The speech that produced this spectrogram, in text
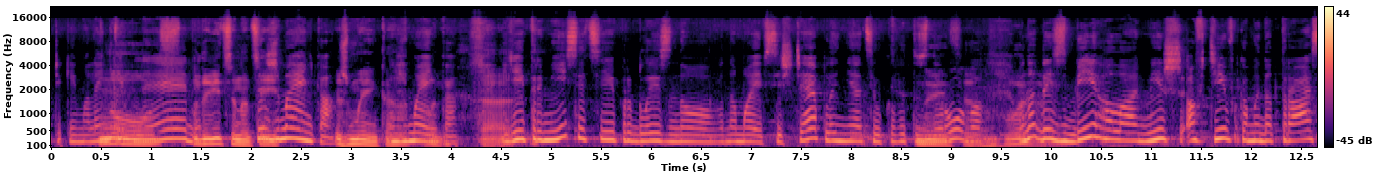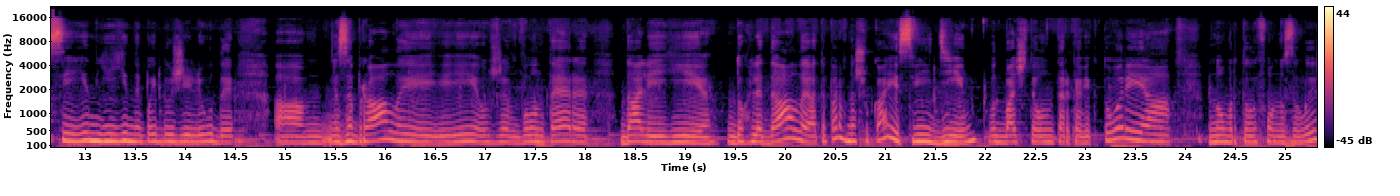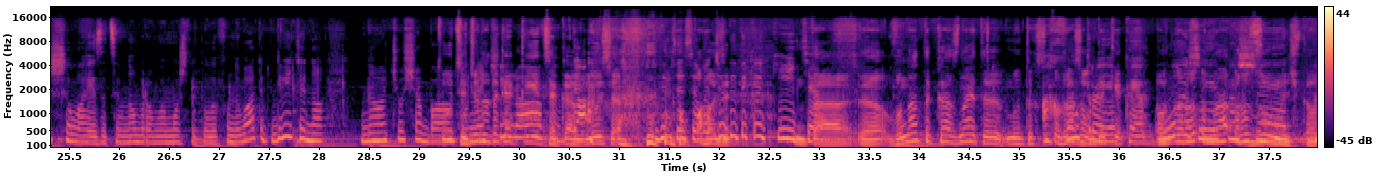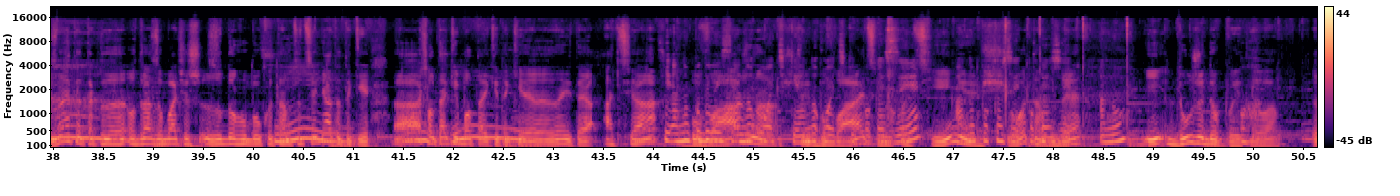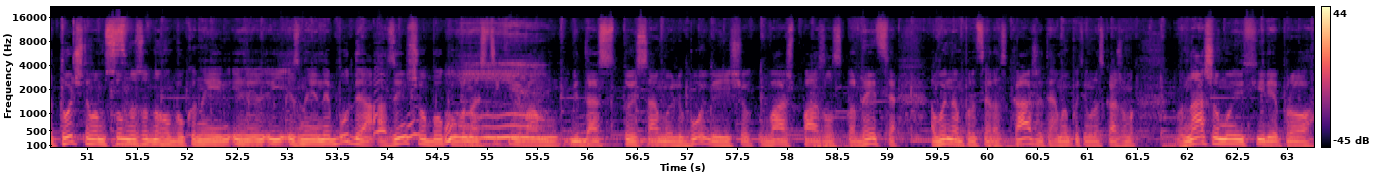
Такий маленький Ну, пледик. подивіться на Це цей жменька. Жменька. Жменька. От, е, Їй три місяці приблизно. Вона має всі щеплення, цілковито Дивіться, здорова. Вона десь бігала між автівками на трасі. Її, небайдужі люди а, забрали, і вже волонтери далі її доглядали. А тепер вона шукає свій дім. От бачите, волонтерка Вікторія номер телефону залишила, і за цим номером ви можете телефонувати. Подивіться на, на цю шабаку. Туці, на така киця, каже Люся. Дивіться, чого ти така кітя? Е, вона така, знаєте, ну так одразу таке, вона, розумничка. Знаєте, так е, одразу бачиш з одного боку там цуценята такі, а шалтаки болтайки такі, е, знаєте, а ця ану, подивися, ану, очки, ану, очки покажи. Ану, покажи, там покажи. де. І дуже допитлива. Точно вам сумно з одного боку і- з неї не буде, а з іншого боку, вона стільки вам віддасть тої самої любові, і що ваш пазл складеться, а ви нам про це розкажете, а ми потім розкажемо в нашому ефірі про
